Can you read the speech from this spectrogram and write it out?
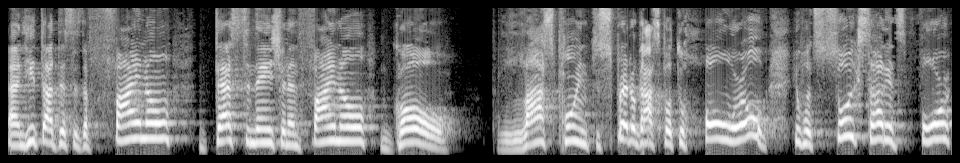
And he thought this is the final destination and final goal. The last point to spread the gospel to whole world. He was so excited for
